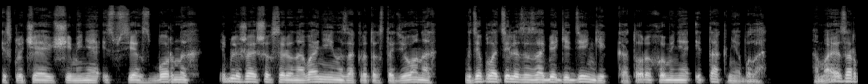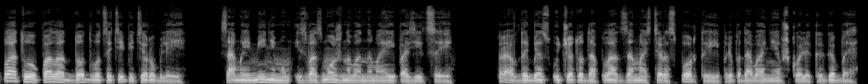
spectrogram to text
исключающий меня из всех сборных и ближайших соревнований на закрытых стадионах, где платили за забеги деньги, которых у меня и так не было а моя зарплата упала до 25 рублей, самый минимум из возможного на моей позиции. Правда, без учета доплат за мастера спорта и преподавания в школе КГБ.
